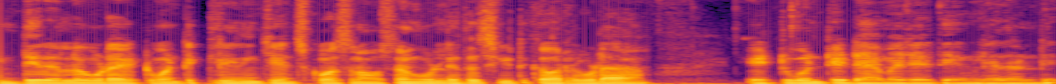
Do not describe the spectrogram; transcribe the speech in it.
ఇంటీరియర్లో కూడా ఎటువంటి క్లీనింగ్ చేయించుకోవాల్సిన అవసరం కూడా లేదు సీట్ కవర్ కూడా ఎటువంటి డ్యామేజ్ అయితే ఏం లేదండి.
